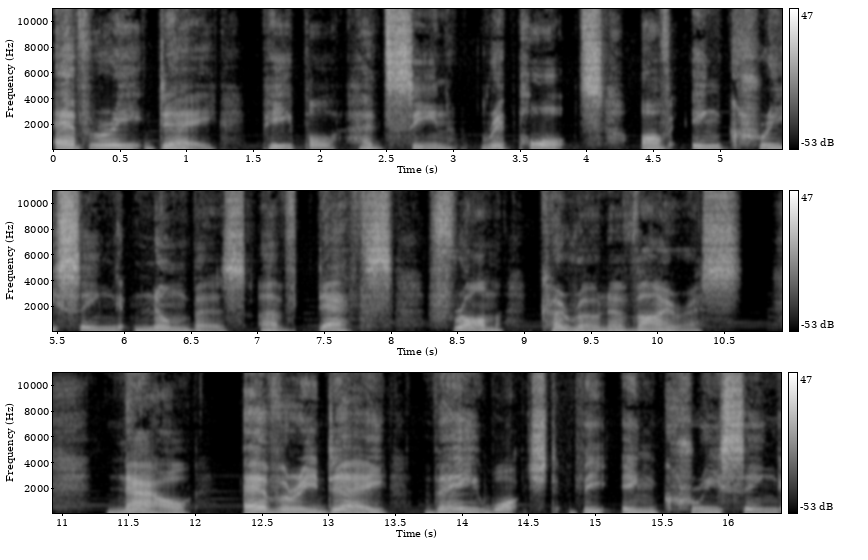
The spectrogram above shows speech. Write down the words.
Every day people had seen reports of increasing numbers of deaths from coronavirus. Now, every day, they watched the increasing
